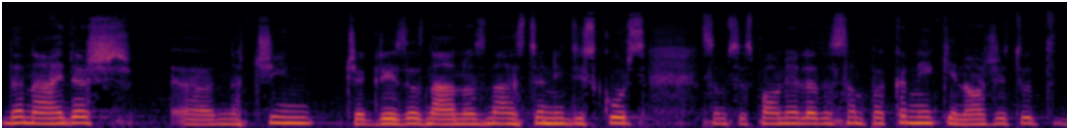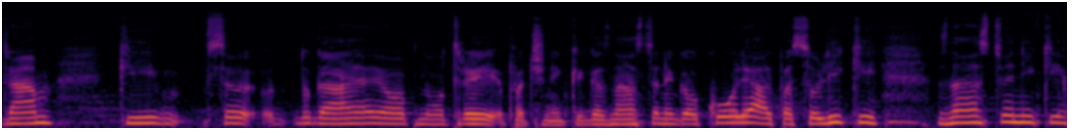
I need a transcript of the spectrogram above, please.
da najdeš način, če gre za znanost, znanstveni diskurs. Sem se spomnila, da sem pa kar neki noži tudi dram, ki se dogajajo znotraj pač nekega znanstvenega okolja ali pa so liki znanstveniki.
